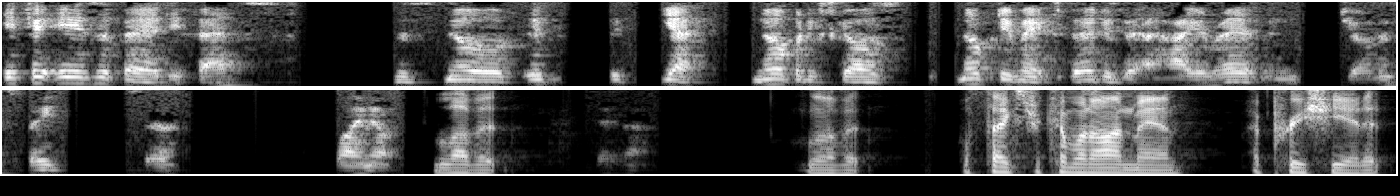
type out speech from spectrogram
if it is a birdie fest, there's no, it, it, yeah, nobody scores, nobody makes birdies at a higher rate than Jordan Spieth. So why not Love it, love it. Well, thanks for coming on, man. I appreciate it.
